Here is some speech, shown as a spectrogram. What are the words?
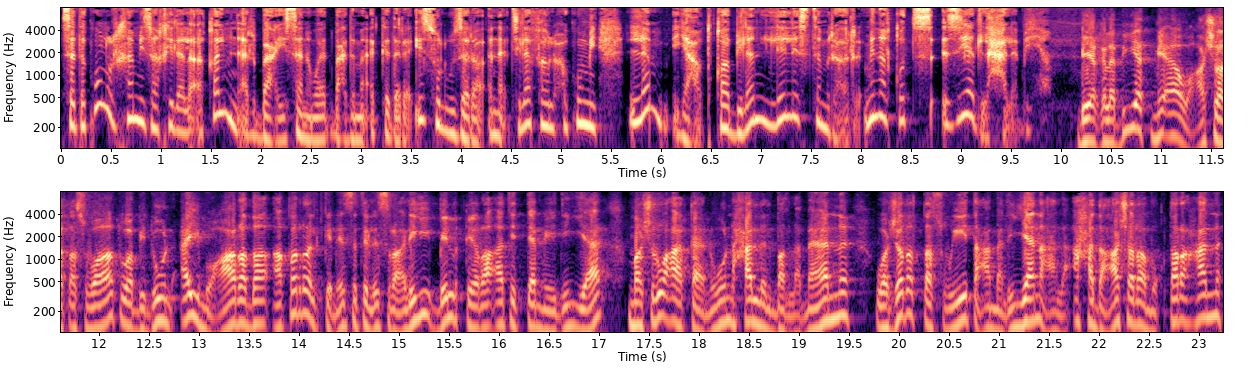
ستكون الخامسة خلال أقل من أربع سنوات بعدما أكد رئيس الوزراء أن ائتلافه الحكومي لم يعد قابلا للاستمرار. من القدس زياد الحلبي. بأغلبية 110 أصوات وبدون أي معارضة أقر الكنيسة الإسرائيلي بالقراءة التمهيدية مشروع قانون حل البرلمان وجرى التصويت عمليا على 11 مقترحا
